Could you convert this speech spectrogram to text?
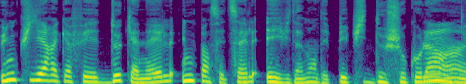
une cuillère à café de cannelle, une pincée de sel et évidemment des pépites de chocolat, mmh. hein,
